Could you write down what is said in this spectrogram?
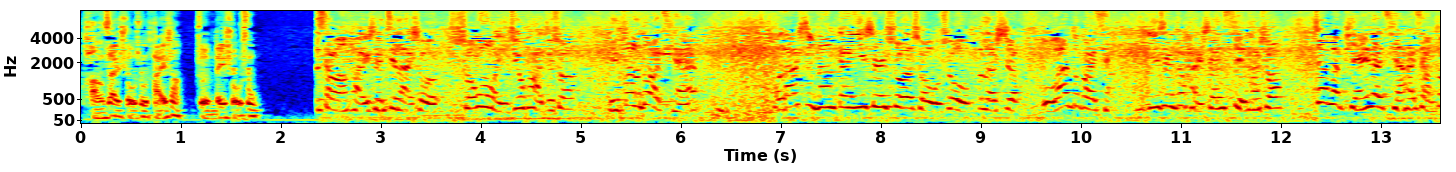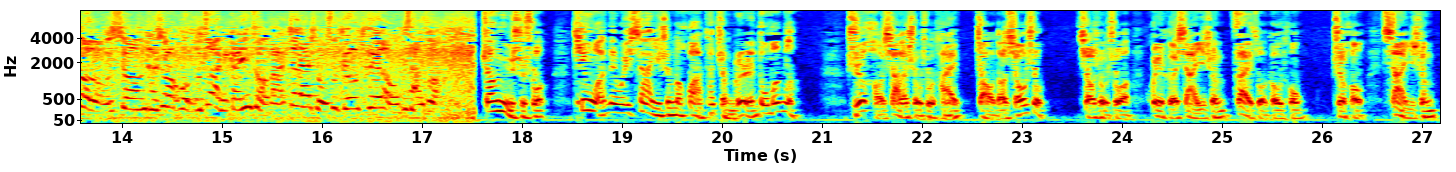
躺在手术台上准备手术。下完好，医生进来的时候说问我一句话，就说你付了多少钱？我当时呢跟医生说的时候，我说我付的是五万多块钱，医生就很生气，他说这么便宜的钱还想做隆胸，他说我不做，你赶紧走吧，这台手术给我推了，我不想做。张女士说，听完那位夏医生的话，她整个人都懵了，只好下了手术台找到销售，销售说会和夏医生再做沟通。之后，夏医生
